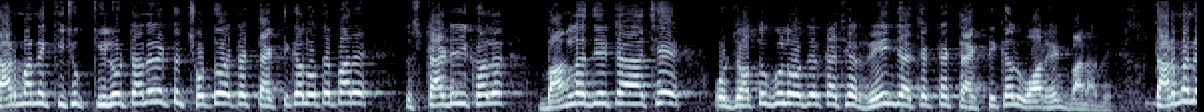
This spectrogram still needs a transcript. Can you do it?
তার মানে কিছু কিলো টানের একটা ছোট একটা ট্যাকটিক্যাল হতে পারে স্ট্র্যাটেজিক হলে। বাংলা যেটা আছে ওর যতগুলো ওদের কাছে রেঞ্জ আছে, একটা ট্যাকটিক্যাল ওয়ারহেড বানাবে। তার মানে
